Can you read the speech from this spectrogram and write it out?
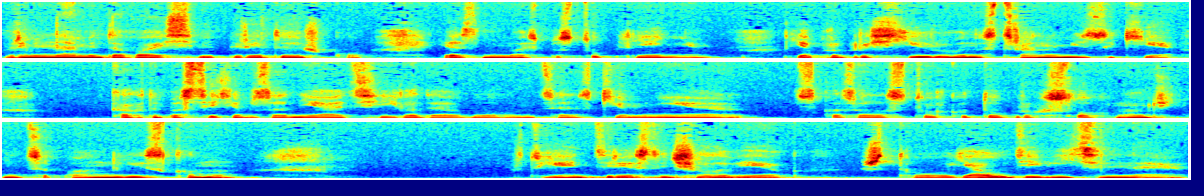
временами давая себе передышку, я занимаюсь поступлением, я прогрессирую в иностранном языке. Как на последнем занятии, когда я была в Мценске, мне сказала столько добрых слов моя ученица по английскому – что я интересный человек, что я удивительная,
